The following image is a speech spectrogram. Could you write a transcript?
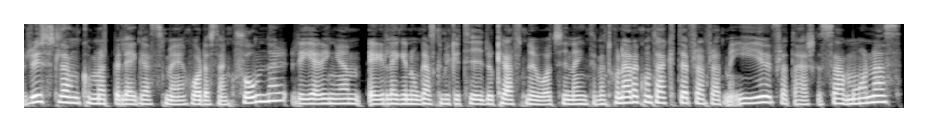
Ryssland kommer att beläggas med hårda sanktioner. Regeringen eh, lägger nog ganska mycket tid och kraft nu åt sina internationella kontakter, framförallt med EU, för att det här ska samordnas.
